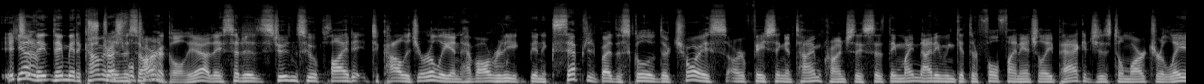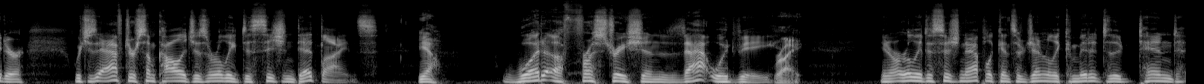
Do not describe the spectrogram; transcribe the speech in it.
it's yeah, a they, they made a comment in this time. article. Yeah, they said uh, students who applied to college early and have already been accepted by the school of their choice are facing a time crunch. They said they might not even get their full financial aid packages till March or later, which is after some colleges' early decision deadlines. Yeah, What a frustration that would be. right. You know, early decision applicants are generally committed to attend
